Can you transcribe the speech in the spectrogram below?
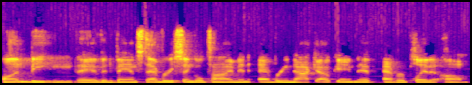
unbeaten. They have advanced every single time in every knockout game they've ever played at home.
